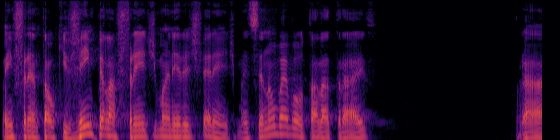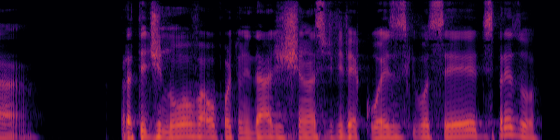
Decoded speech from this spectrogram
Vai enfrentar o que vem pela frente de maneira diferente. Mas você não vai voltar lá atrás para ter de novo a oportunidade e chance de viver coisas que você desprezou.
